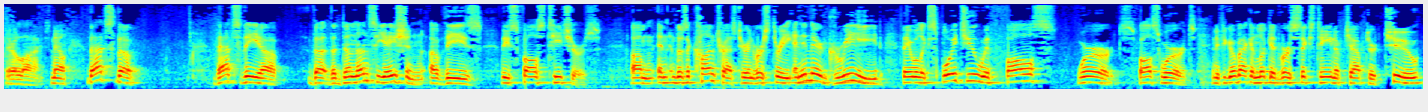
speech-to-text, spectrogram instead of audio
their lives. Now, that's the that's the uh, the, the denunciation of these these false teachers. Um, and, and there's a contrast here in verse three. And in their greed, they will exploit you with false words, false words. And if you go back and look at verse 16 of chapter 2,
